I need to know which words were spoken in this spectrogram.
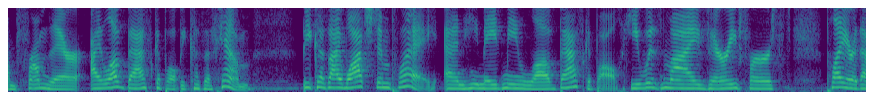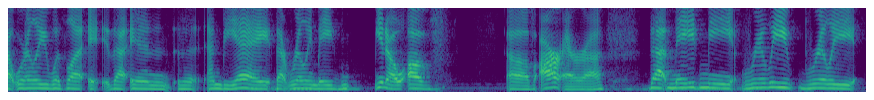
I'm from there I love basketball because of him because I watched him play and he made me love basketball he was my very first player that really was like that in the NBA that really made you know of of our era that made me really, really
